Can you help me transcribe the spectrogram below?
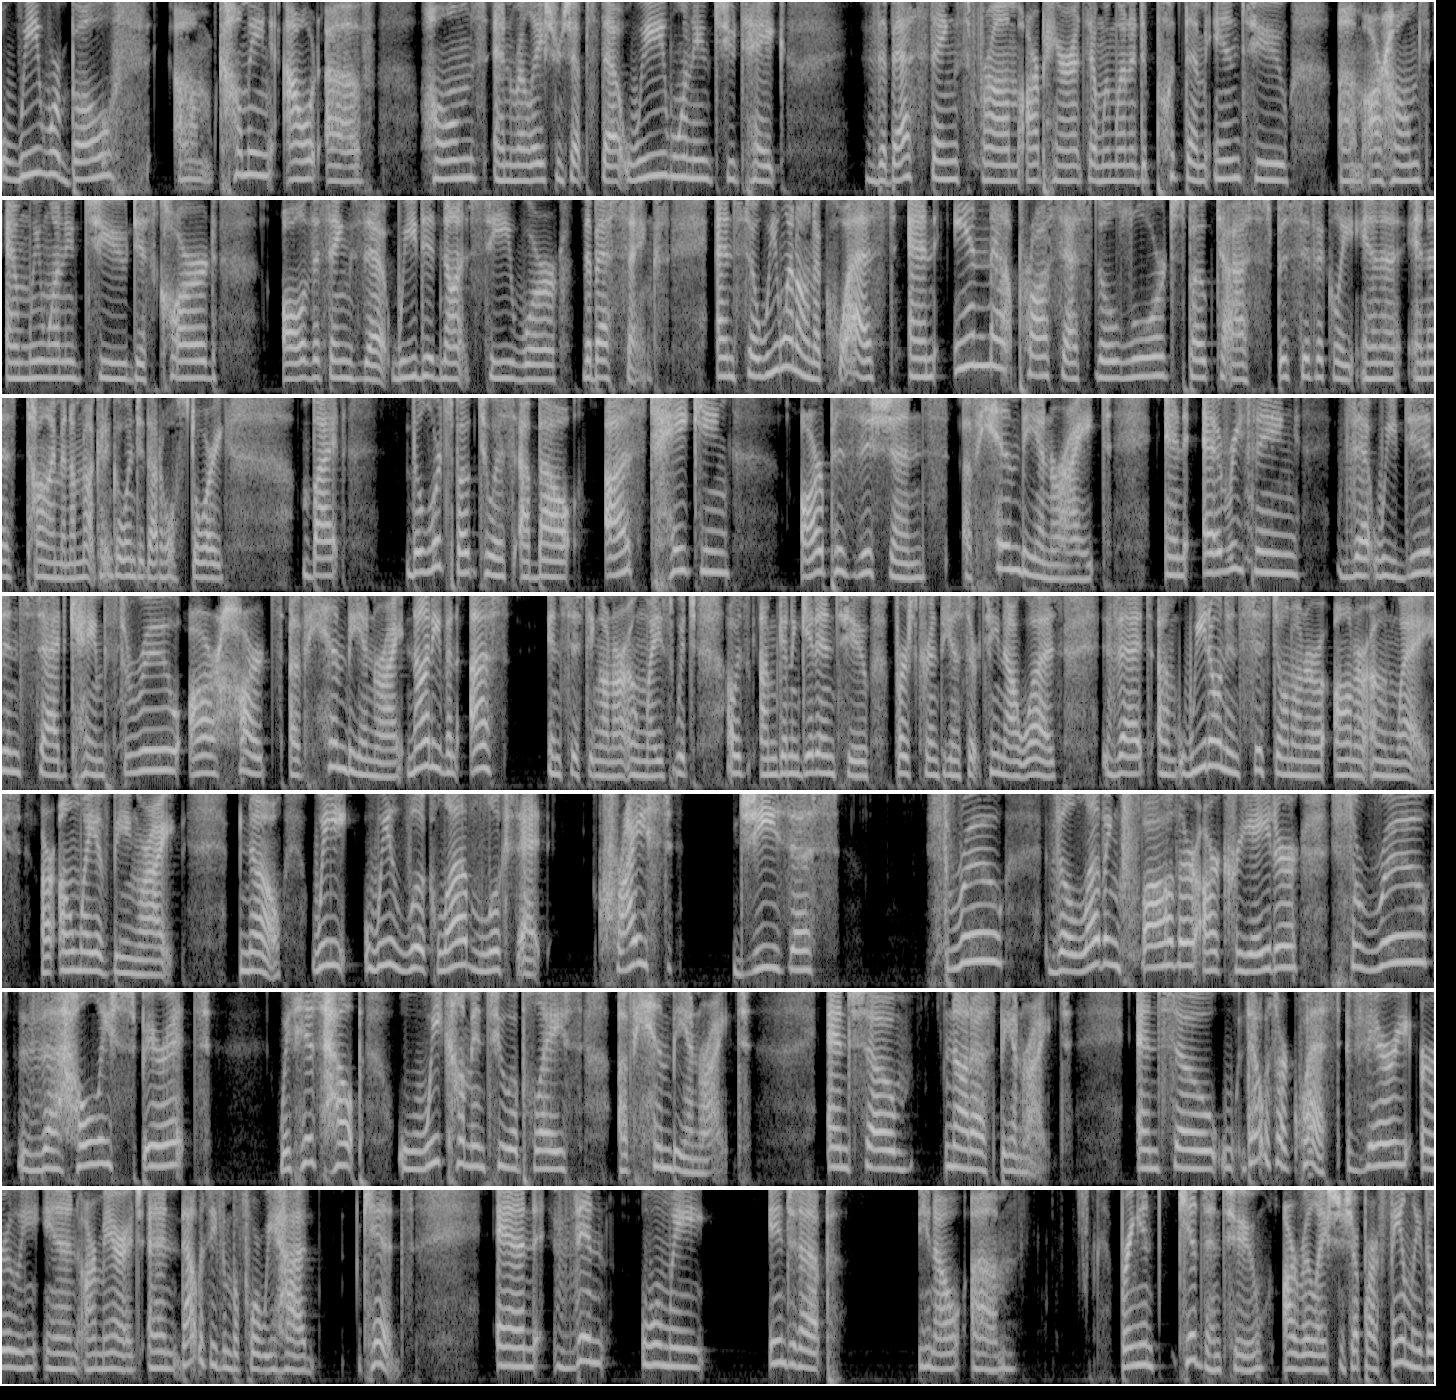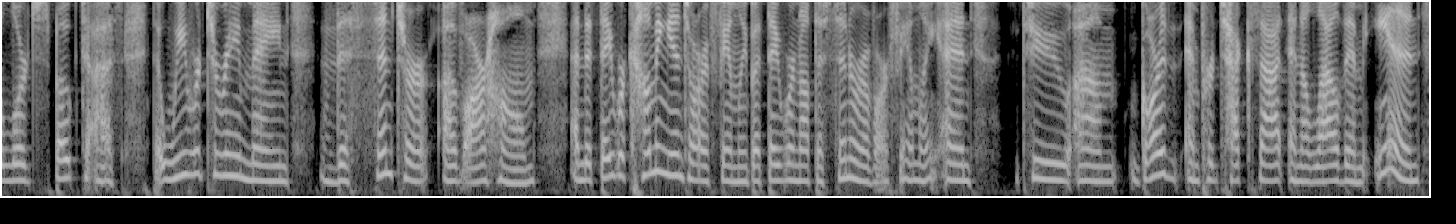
we were both um, coming out of homes and relationships that we wanted to take the best things from our parents and we wanted to put them into um, our homes and we wanted to discard all the things that we did not see were the best things. And so we went on a quest and in that process the Lord spoke to us specifically in a in a time and I'm not going to go into that whole story but the Lord spoke to us about us taking our positions of him being right and everything that we did and said came through our hearts of him being right, not even us insisting on our own ways, which I was, I'm going to get into First Corinthians 13. I was that um, we don't insist on, on our, on our own ways, our own way of being right. No, we, we look, love looks at Christ, Jesus through the loving Father, our Creator, through the Holy Spirit, with His help, we come into a place of Him being right. And so, not us being right. And so that was our quest very early in our marriage. And that was even before we had kids. And then when we ended up, you know, um, bringing kids into our relationship, our family, the Lord spoke to us that we were to remain the center of our home and that they were coming into our family, but they were not the center of our family. And to um, guard and protect that and allow them in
